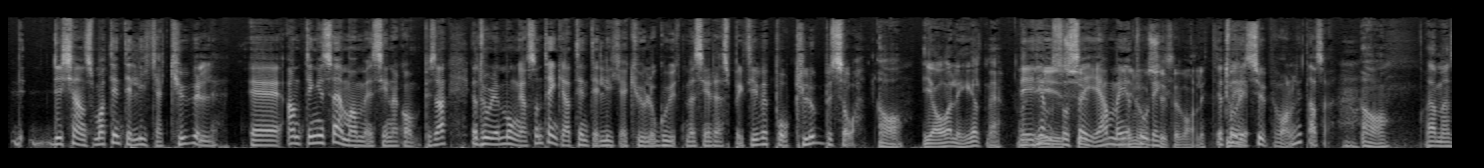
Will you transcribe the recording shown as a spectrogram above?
det, det känns som att det inte är lika kul. Eh, antingen så är man med sina kompisar. Jag tror det är många som tänker att det inte är lika kul att gå ut med sin respektive på klubb så. Ja, jag håller helt med. Det är hemskt att super- säga, men jag det är tror det, supervanligt. jag tror det är supervanligt alltså. Ja, ja men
